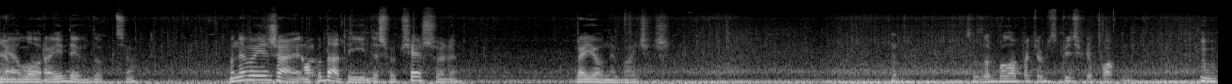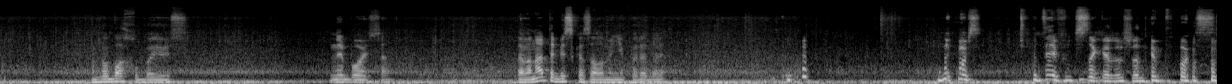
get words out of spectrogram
Не, Лора, іди в дубцю. Ну не виїжджай, ну куди ти їдеш вообще, що ли? Район не бачиш. Це забула потім спічки пахнути. Бабаху боюсь. Не бойся. Та вона тобі сказала мені передати. Ти просто кажу, що не бойся.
